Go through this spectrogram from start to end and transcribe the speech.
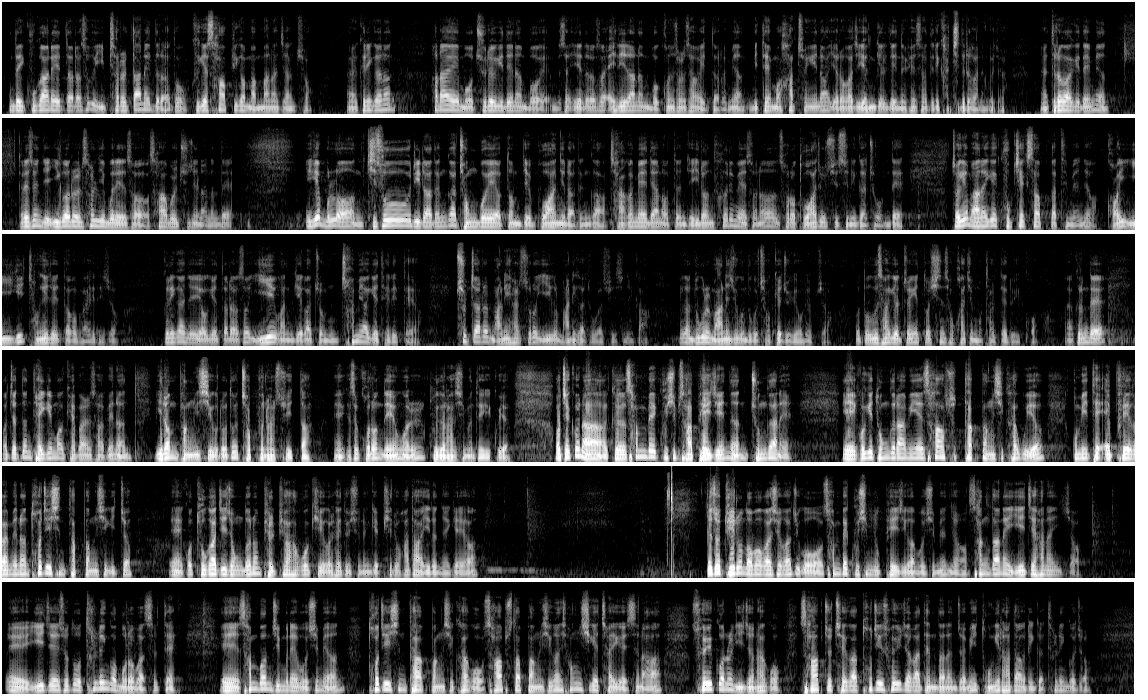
근데 이 구간에 따라서 그 입찰을 따내더라도 그게 사업비가 만만하지 않죠. 예, 그러니까는 하나의 뭐 주력이 되는 뭐 예를 들어서 L이라는 뭐 건설사가 있다면 밑에 뭐 하청이나 여러 가지 연결되어 있는 회사들이 같이 들어가는 거죠. 예, 들어가게 되면 그래서 이제 이거를 설립을 해서 사업을 추진하는데 이게 물론 기술이라든가 정보의 어떤 이제 보안이라든가 자금에 대한 어떤 이제 이런 흐름에서는 서로 도와줄 수 있으니까 좋은데 저게 만약에 국책 사업 같으면요 거의 이익이 정해져 있다고 봐야 되죠. 그러니까 이제 여기에 따라서 이해관계가 좀 첨예하게 대립돼요. 출자를 많이 할수록 이익을 많이 가져갈 수 있으니까. 그러니까 누구를 많이 주고 누구 적게 주기 어렵죠. 또 의사결정이 또 신속하지 못할 때도 있고. 아, 그런데 어쨌든 대규모 개발 사업에는 이런 방식으로도 접근할 수 있다. 예, 그래서 그런 내용을 구별하시면 되겠고요. 어쨌거나 그 394페이지에 있는 중간에 예, 거기 동그라미에 사업 수탁 방식 하고요. 그 밑에 F에 가면은 토지 신탁 방식 있죠. 예, 그 두 가지 정도는 별표하고 기억을 해 두시는 게 필요하다 이런 얘기예요. 그래서 뒤로 넘어가셔 가지고 396페이지가 보시면요. 상단에 예제 하나 있죠. 예, 예제에서도 틀린 거 물어봤을 때 예, 3번 지문에 보시면 토지 신탁 방식하고 사업 수탁 방식은 형식의 차이가 있으나 소유권을 이전하고 사업 주체가 토지 소유자가 된다는 점이 동일하다 그러니까 틀린 거죠.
